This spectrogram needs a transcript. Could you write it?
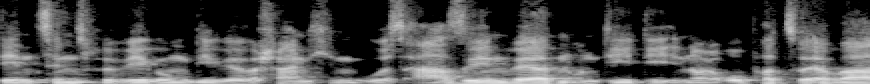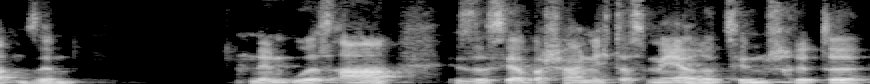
den Zinsbewegungen, die wir wahrscheinlich in den USA sehen werden und die, die in Europa zu erwarten sind. In den USA ist es ja wahrscheinlich, dass mehrere Zinsschritte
